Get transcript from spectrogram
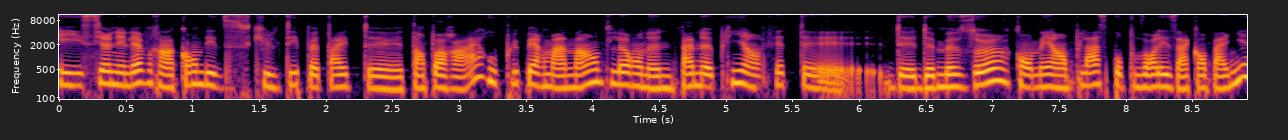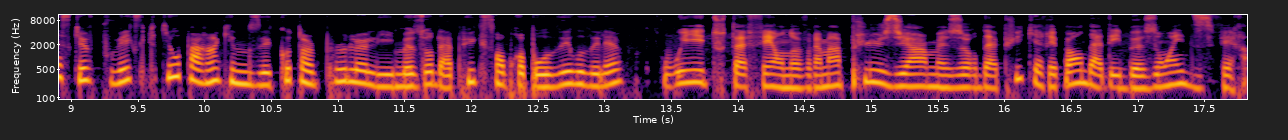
Et si un élève rencontre des difficultés peut-être euh, temporaires ou plus permanentes, là, on a une panoplie en fait euh, de, mesures qu'on met en place pour pouvoir les accompagner. Est-ce que vous pouvez expliquer aux parents qui nous écoutent un peu les mesures d'appui qui sont proposées aux élèves? Oui, tout à fait. On a vraiment plusieurs mesures d'appui qui répondent à des besoins différents.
